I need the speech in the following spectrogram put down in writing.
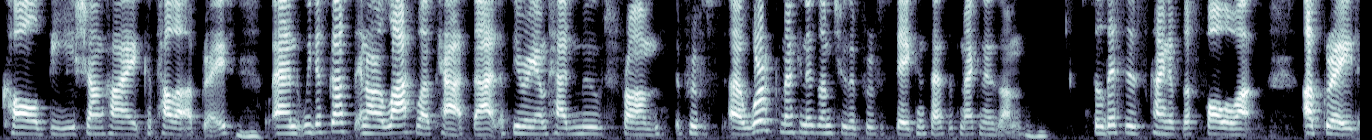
called the Shanghai Capella upgrade. Mm-hmm. And we discussed in our last webcast that Ethereum had moved from the proof of uh, work mechanism to the proof of stake consensus mechanism. Mm-hmm. So this is kind of the follow up upgrade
